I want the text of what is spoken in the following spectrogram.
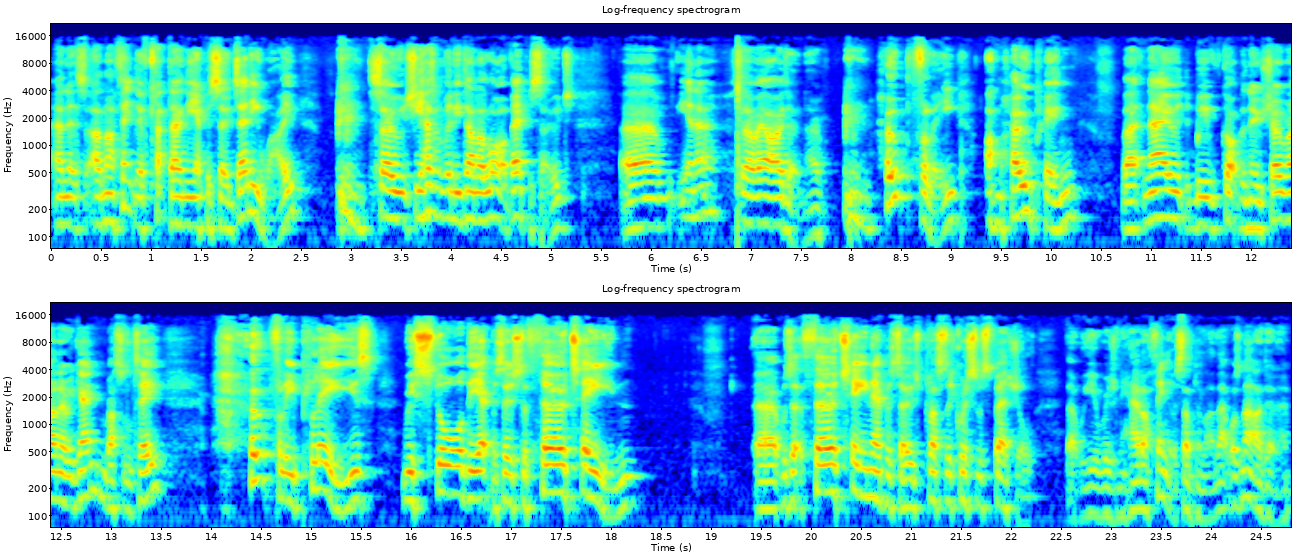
and it's and I think they've cut down the episodes anyway. so she hasn't really done a lot of episodes. Um, you know, so I don't know. Hopefully, I'm hoping but now we've got the new showrunner again, Russell T. Hopefully, please restore the episodes to 13. Uh, was it 13 episodes plus the Christmas special that we originally had? I think it was something like that, wasn't it? I don't know.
